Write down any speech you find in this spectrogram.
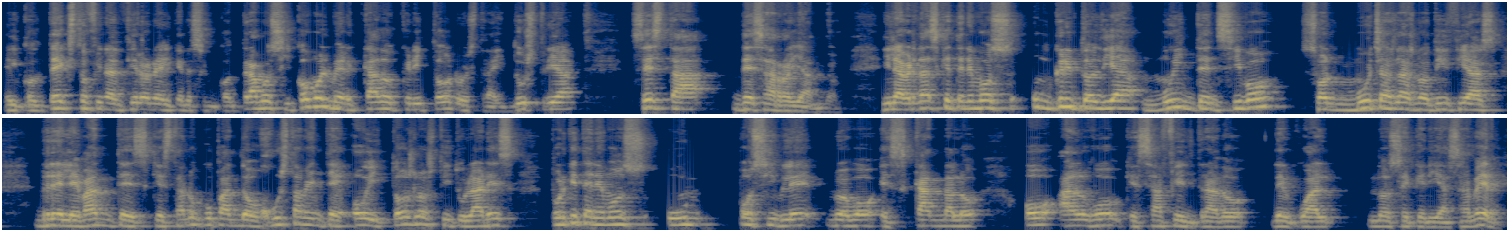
el contexto financiero en el que nos encontramos y cómo el mercado cripto, nuestra industria, se está desarrollando. Y la verdad es que tenemos un cripto al día muy intensivo, son muchas las noticias relevantes que están ocupando justamente hoy todos los titulares porque tenemos un posible nuevo escándalo o algo que se ha filtrado del cual no se quería saber.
